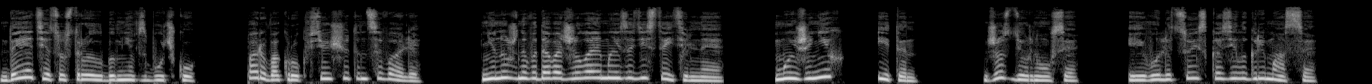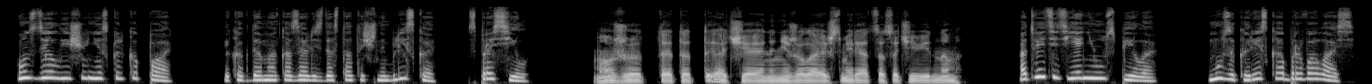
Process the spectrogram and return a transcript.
Да и отец устроил бы мне взбучку. Пары вокруг все еще танцевали. Не нужно выдавать желаемое за действительное. Мой жених — Итан. Джос дернулся, и его лицо исказило гримаса. Он сделал еще несколько па, и когда мы оказались достаточно близко, спросил. «Может, это ты отчаянно не желаешь смиряться с очевидным?» Ответить я не успела. Музыка резко оборвалась,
